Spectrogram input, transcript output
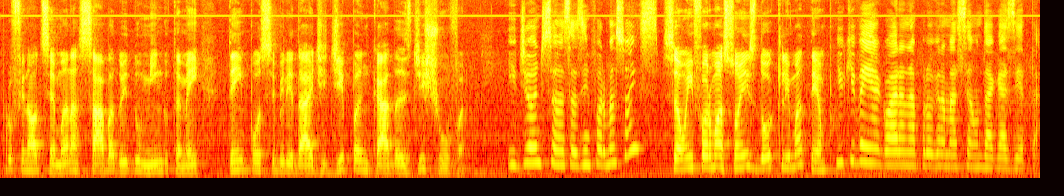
para o final de semana, sábado e domingo também tem possibilidade de pancadas de chuva. E de onde são essas informações? São informações do Clima Tempo. E o que vem agora na programação da Gazeta?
